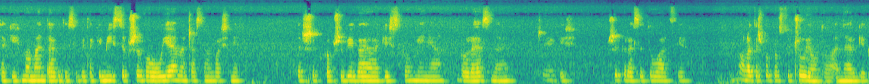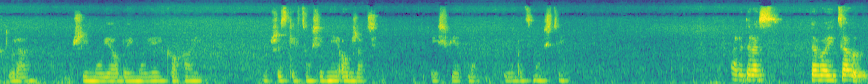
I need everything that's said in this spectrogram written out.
takich momentach, gdy sobie takie miejsce przywołujemy, czasem właśnie też szybko przybiegają jakieś wspomnienia bolesne, czy jakieś przykre sytuacje. One też po prostu czują tą energię, która przyjmuje, obejmuje i kocha i, i wszystkie chcą się w niej ogrzać, w jej świetle, w jej obecności. Ale teraz dawaj cały,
